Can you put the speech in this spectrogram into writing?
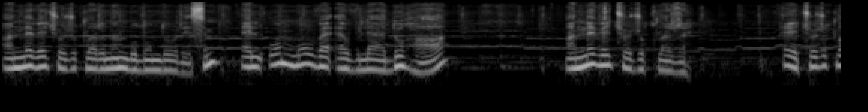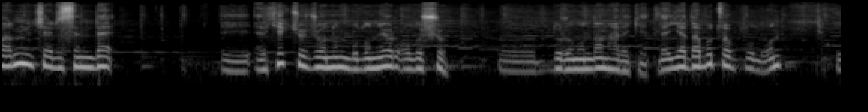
Anne ve çocuklarının bulunduğu resim. El ummu ve evladuha anne ve çocukları. Evet, çocuklarının içerisinde e, erkek çocuğunun bulunuyor oluşu e, durumundan hareketle ya da bu topluluğun e,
